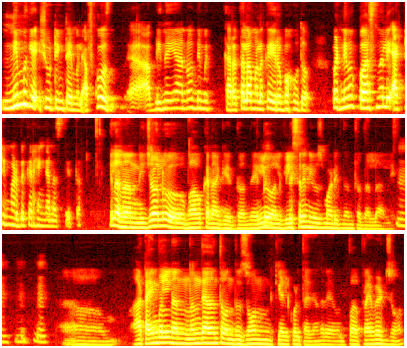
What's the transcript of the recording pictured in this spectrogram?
ನಿಮಗೆ ಶೂಟಿಂಗ್ ಟೈಮಲ್ಲಿ ಅಫ್ಕೋರ್ಸ್ ಅಭಿನಯ ಅನ್ನೋದು ನಿಮಗೆ ಕರತಲ ಮೂಲಕ ಇರಬಹುದು ಬಟ್ ನಿಮಗೆ ಪರ್ಸ್ನಲಿ ಆ್ಯಕ್ಟಿಂಗ್ ಮಾಡ್ಬೇಕಾದ್ರೆ ಹೆಂಗೆ ಅನಿಸ್ತಿತ್ತು? ಇಲ್ಲ ನಾನು ನಿಜವಾಗ್ಲೂ ಭಾವುಕನಾಗಿದ್ದು ಅಂದ್ರೆ ಎಲ್ಲೂ ಅಲ್ಲಿ ಗ್ಲಿಸರಿನ್ ಯೂಸ್ ಮಾಡಿದ್ದಂಥದ್ದಲ್ಲ ಅಲ್ಲಿ. ಆ, ಟೈಮಲ್ಲಿ ನಾನು ನನ್ನದೇ ಆದಂಥ ಒಂದು ಝೋನ್ ಕೇಳ್ಕೊಳ್ತಾ ಇದ್ದೆ ಅಂದರೆ ಒಂದು ಪ್ರೈವೇಟ್ ಝೋನ್.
